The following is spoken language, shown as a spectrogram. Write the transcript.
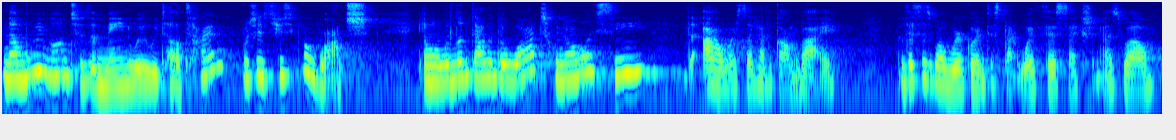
Now, moving on to the main way we tell time, which is using a watch. And when we look down at the watch, we normally see the hours that have gone by. This is what we're going to start with this section as well.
